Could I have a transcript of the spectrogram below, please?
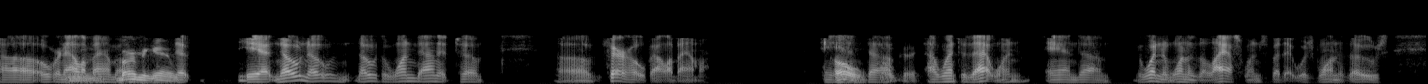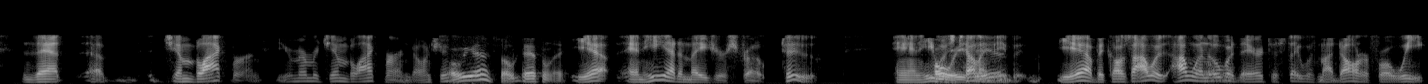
uh, over in mm, Alabama. Birmingham. That, yeah, no, no, no, the one down at uh, uh, Fairhope, Alabama. And oh, uh, okay. I went to that one, and um, it wasn't one of the last ones, but it was one of those that uh, Jim Blackburn. You remember Jim Blackburn, don't you? Oh yes, oh definitely. Yeah, and he had a major stroke too, and he oh, was he telling did? me, yeah, because I was I went over there to stay with my daughter for a week,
